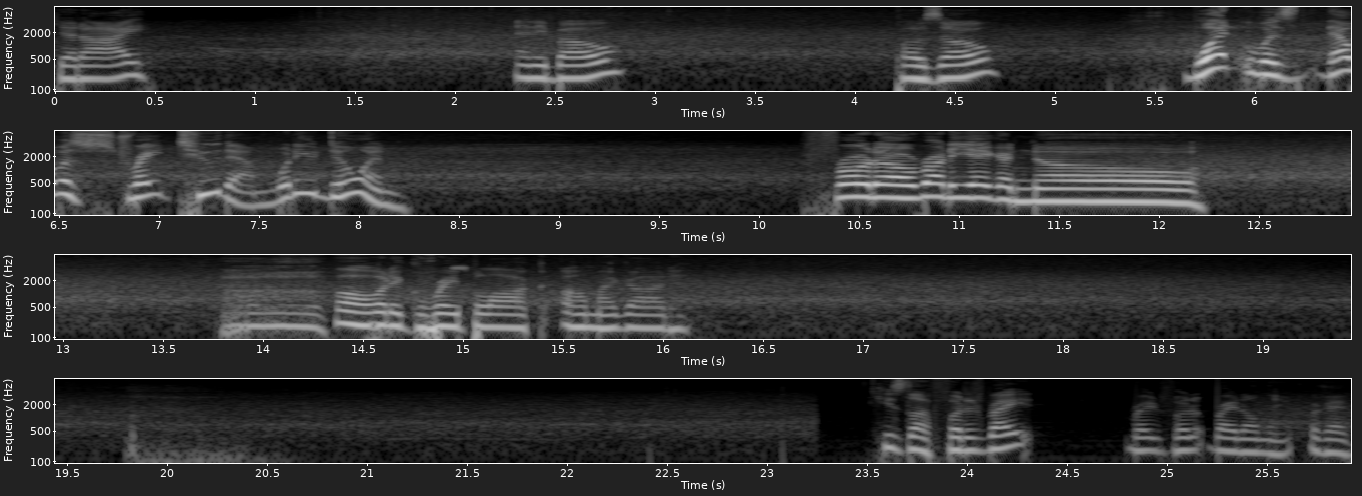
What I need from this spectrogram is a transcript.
Yedai. Anibo. Pozo. What was that? Was straight to them. What are you doing? Frodo Rodiega. No. Oh, what a great block. Oh my god. He's left-footed, right? Right foot, right only. Okay.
